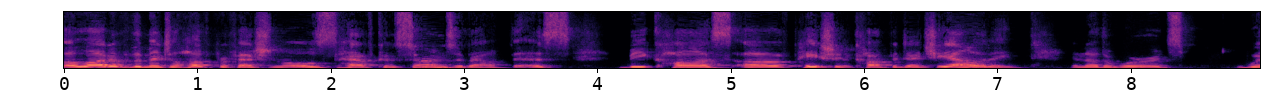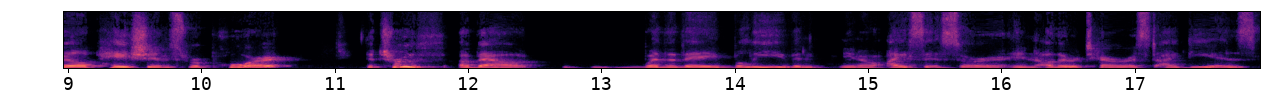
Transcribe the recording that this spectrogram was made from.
a lot of the mental health professionals have concerns about this because of patient confidentiality. In other words, will patients report the truth about whether they believe in you know isis or in other terrorist ideas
